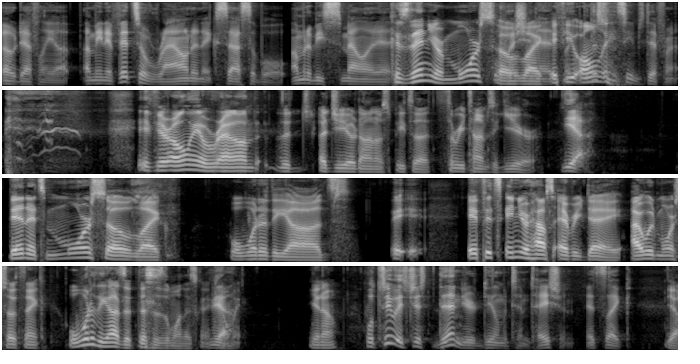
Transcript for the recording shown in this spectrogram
Oh, definitely up. I mean, if it's around and accessible, I'm gonna be smelling it. Because then you're more so like it, if you like, this only one seems different. if you're only around the a Giordano's pizza three times a year, Yeah. Then it's more so like, well, what are the odds? If it's in your house every day, I would more so think, well, what are the odds that this is the one that's going to Yeah. kill me? You know? Well, too, it's just then you're dealing with temptation. It's like Yeah.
